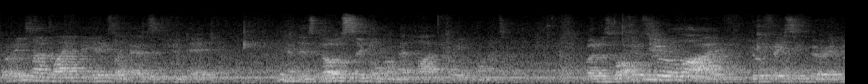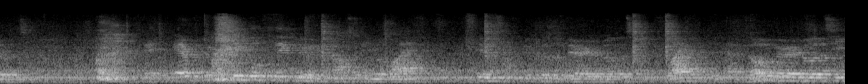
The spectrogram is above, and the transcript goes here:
The only time life begins like that is if you're dead. And there's no signal on that heart rate monitor. But as long as you're alive, you're facing variability. And every single thing you encounter in your life is because of variability. Life would have no variability,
